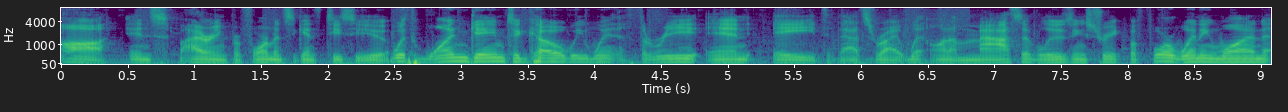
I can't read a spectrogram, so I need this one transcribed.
awe-inspiring performance against TCU. With one game to go, we went three and eight. That's right, went on a massive losing streak before winning one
